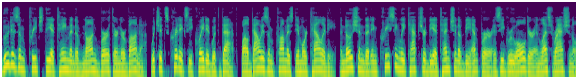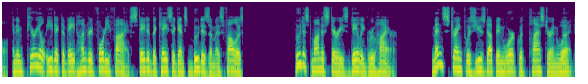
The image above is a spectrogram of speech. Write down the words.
Buddhism preached the attainment of non-birth or nirvana, which its critics equated with death, while Taoism promised immortality, a notion that increasingly captured the attention of the emperor as he grew older and less rational. An imperial edict of 845 stated the case against Buddhism as follows Buddhist monasteries daily grew higher. Men's strength was used up in work with plaster and wood.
